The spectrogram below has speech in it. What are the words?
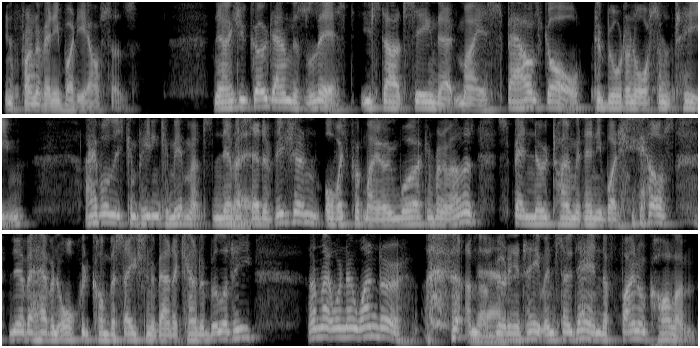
in front of anybody else's. Now, as you go down this list, you start seeing that my espoused goal to build an awesome team I have all these competing commitments. Never Right. set a vision, always put my own work in front of others, spend no time with anybody else, never have an awkward conversation about accountability. I'm like, well, no wonder I'm not building a team. And so then the final column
